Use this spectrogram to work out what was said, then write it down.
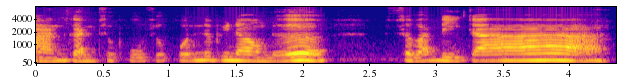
มันๆกันสุขูสุขคนเด้อพี่น้องเด้อ สวัสดีจ้า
